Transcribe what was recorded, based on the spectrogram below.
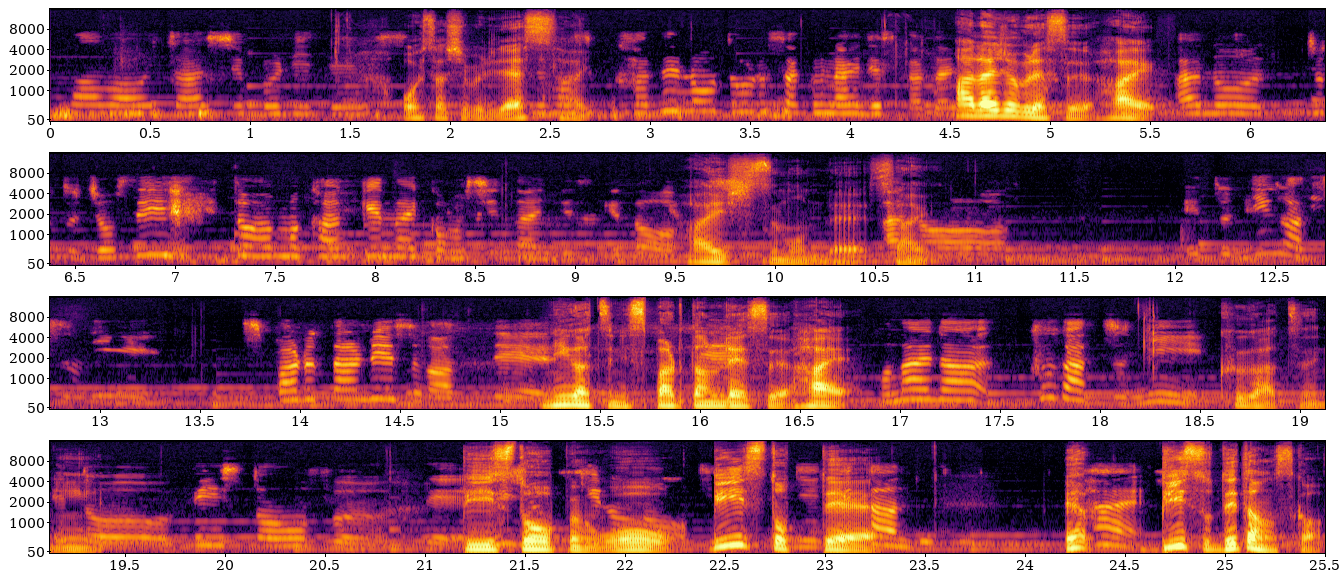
こんばんは、お久しぶりです。お久しぶりです。はい。風の音うるさくないですか？あ大丈夫です。はい。あの、ちょっと女性とあんま関係ないかもしれないんですけど、はい質問です。はい。えっと、2月にスパルタンレースがあって、2月にスパルタンレース、はい。この間9月に、9月えっに、と、ビーストオープンで、ビーストオープ20キンロを、ビーストって、えはい。ビースト出たんですか？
